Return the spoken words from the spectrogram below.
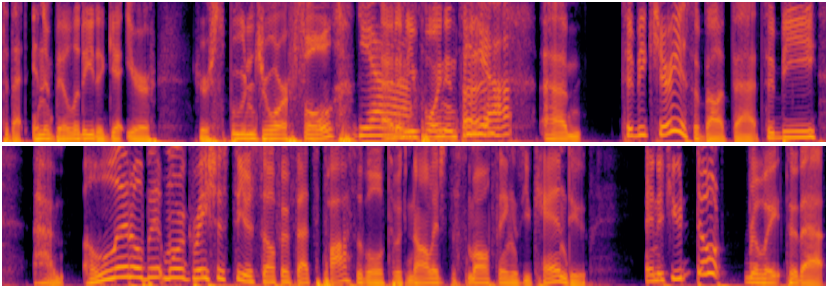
to that inability to get your your spoon drawer full Yeah. at any point in time, Yeah. um, to be curious about that, to be um, a little bit more gracious to yourself if that's possible, to acknowledge the small things you can do. And if you don't relate to that,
